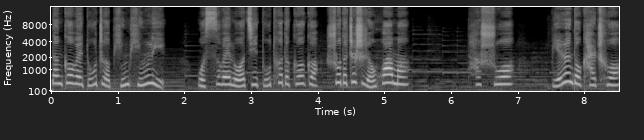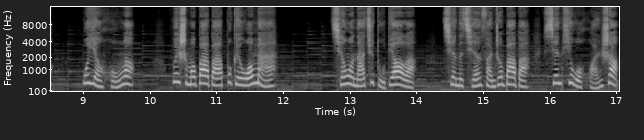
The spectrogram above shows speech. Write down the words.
但各位读者评评理，我思维逻辑独特的哥哥说的这是人话吗？他说：“别人都开车，我眼红了。”为什么爸爸不给我买？钱我拿去赌掉了，欠的钱反正爸爸先替我还上，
